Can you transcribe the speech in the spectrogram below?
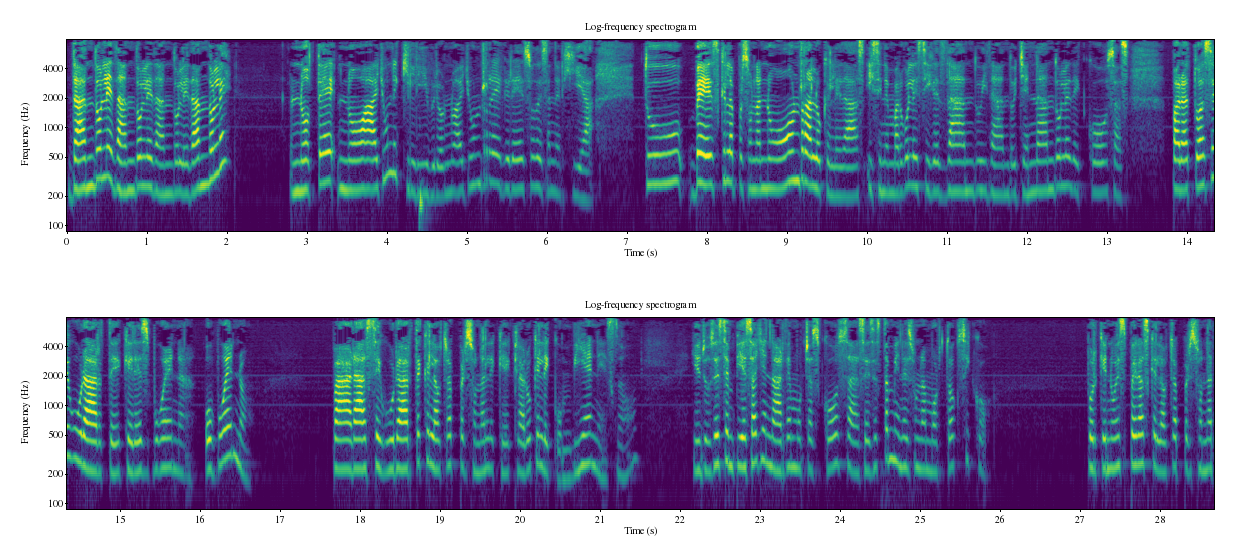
Dándole, dándole, dándole, dándole. No, te, no hay un equilibrio, no hay un regreso de esa energía. Tú ves que la persona no honra lo que le das y sin embargo le sigues dando y dando, llenándole de cosas para tú asegurarte que eres buena o bueno, para asegurarte que la otra persona le quede claro que le convienes, ¿no? Y entonces se empieza a llenar de muchas cosas. Ese también es un amor tóxico porque no esperas que la otra persona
